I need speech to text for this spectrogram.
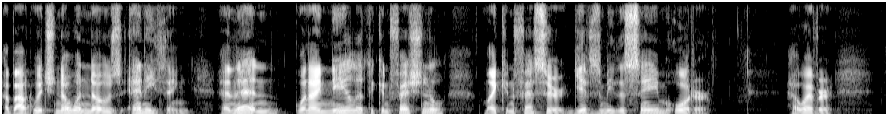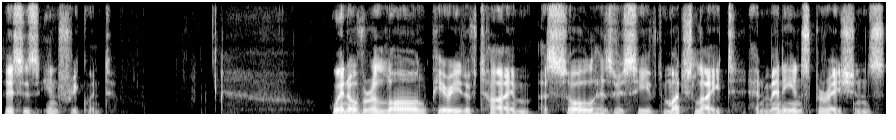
about which no one knows anything, and then, when I kneel at the confessional, my confessor gives me the same order. However, this is infrequent. When over a long period of time a soul has received much light and many inspirations,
